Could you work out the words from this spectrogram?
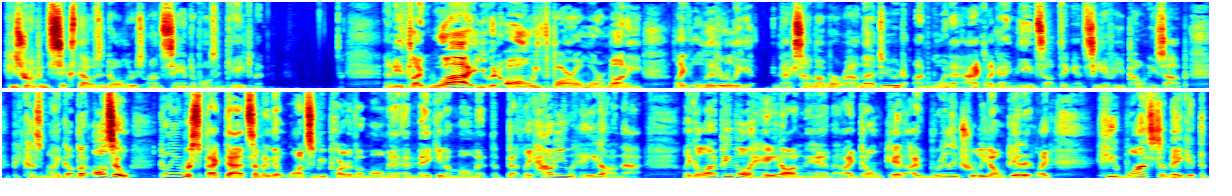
He's dropping $6,000 on Sandoval's engagement. And he's like, What? You can always borrow more money. Like, literally, next time I'm around that dude, I'm going to act like I need something and see if he ponies up. Because my God, but also, don't you respect that? Somebody that wants to be part of a moment and making a moment the best. Like, how do you hate on that? Like, a lot of people hate on him, and I don't get I really, truly don't get it. Like, he wants to make it the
